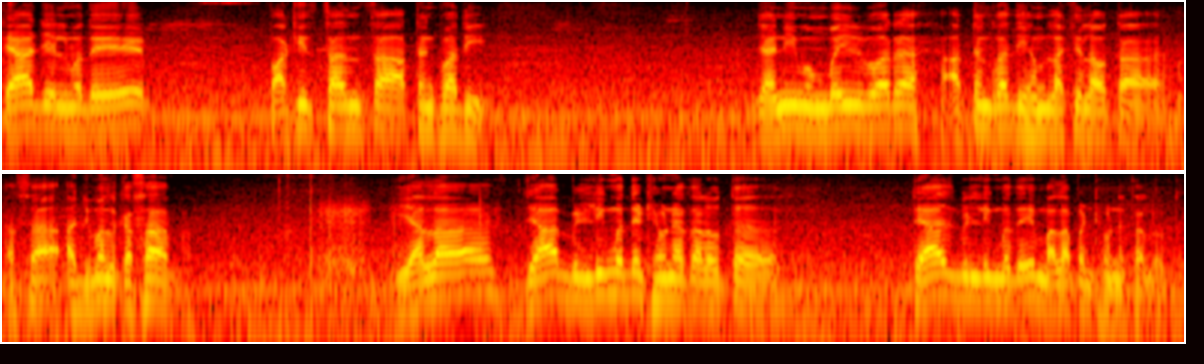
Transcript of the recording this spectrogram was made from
त्या जेलमध्ये पाकिस्तानचा आतंकवादी ज्यांनी मुंबईवर आतंकवादी हमला केला होता असा अजमल कसाब याला ज्या बिल्डिंगमध्ये ठेवण्यात आलं होतं त्याच बिल्डिंगमध्ये मला पण ठेवण्यात आलं होतं.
